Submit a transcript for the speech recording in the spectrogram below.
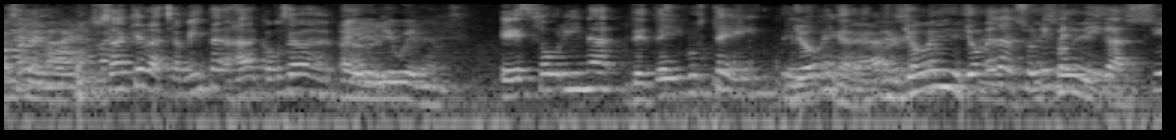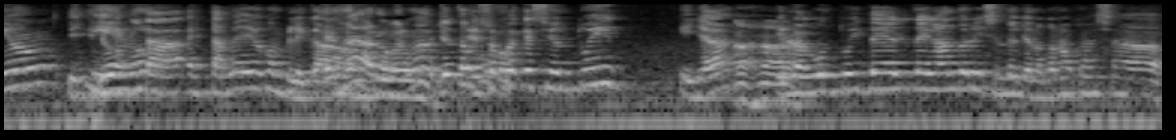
tú sabes- tú sabes que la chamita, ¿cómo se llama? Hayley Williams. Es sobrina de Dave Mustaine. Yo, yo, dice, yo me lancé una eso dice. investigación Y y, no- está, está medio complicado. Es raro, ¿verdad? Yo. Eso fue que sí un tweet y ya. Ajá. Y luego un tweet de él negándole diciendo yo no conozco a esa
